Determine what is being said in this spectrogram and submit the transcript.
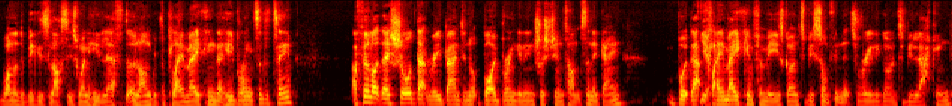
one of the biggest losses when he left, along with the playmaking that he brought to the team. I feel like they showed that rebounding up by bringing in Tristan Thompson again, but that yeah. playmaking for me is going to be something that's really going to be lacking.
